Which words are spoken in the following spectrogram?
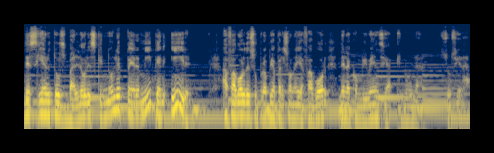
de ciertos valores que no le permiten ir a favor de su propia persona y a favor de la convivencia en una sociedad.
